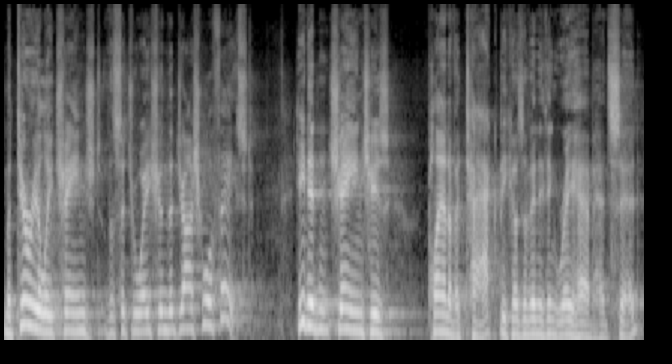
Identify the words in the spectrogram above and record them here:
materially changed the situation that Joshua faced. He didn't change his plan of attack because of anything Rahab had said.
